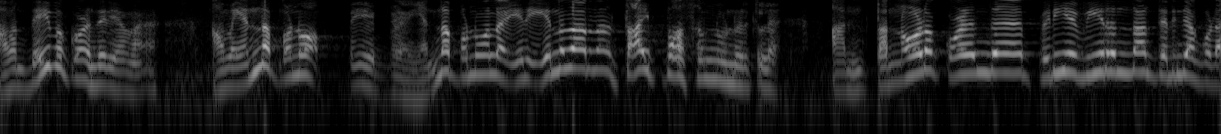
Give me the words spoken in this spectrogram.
அவன் தெய்வ குழந்தை அவன். அவன் என்ன பண்ணுவான்? ஏய், என்ன பண்ணுவான்ல? இது என்னதான் இருந்தாலும் தாய் பாசம்னு ஒன்று இருக்குல்ல. அந் தன்னோட குழந்த பெரிய வீரன் தான் தெரிஞ்சால் கூட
